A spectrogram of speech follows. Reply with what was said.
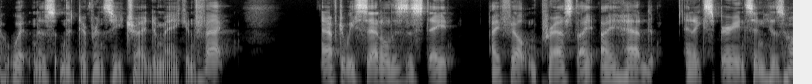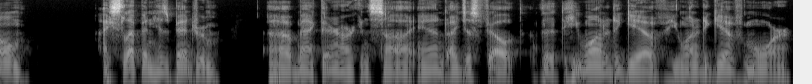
witness and the difference he tried to make. In fact, after we settled his estate, I felt impressed. I, I had an experience in his home. I slept in his bedroom uh, back there in Arkansas, and I just felt that he wanted to give. He wanted to give more.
